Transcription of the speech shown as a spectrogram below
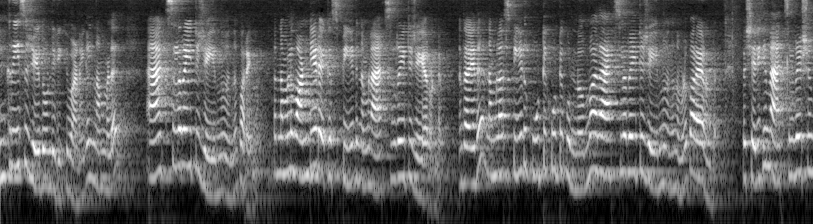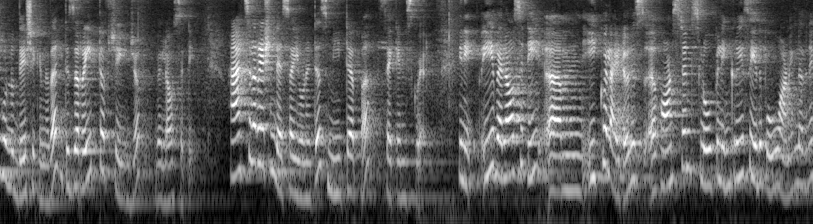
ഇൻക്രീസ് ചെയ്തുകൊണ്ടിരിക്കുകയാണെങ്കിൽ നമ്മൾ ആക്സിലറേറ്റ് ചെയ്യുന്നു എന്ന് പറയുന്നു. അപ്പം നമ്മൾ വണ്ടിയുടെയൊക്കെ സ്പീഡ് നമ്മൾ ആക്സിലറേറ്റ് ചെയ്യാറുണ്ട്. അതായത് നമ്മൾ ആ സ്പീഡ് കൂട്ടി കൂട്ടി കൊണ്ടുപോകുമ്പോൾ അത് ആക്സിലറേറ്റ് ചെയ്യുന്നു എന്ന് നമ്മൾ പറയാറുണ്ട്. അപ്പോൾ ശരിക്കും ആക്സിലറേഷൻ കൊണ്ട് ഉദ്ദേശിക്കുന്നത് it is a rate of change of velocity ആക്സിലറേഷന്റെ S I unit is metre per second square ഇനി ഈ വെലോസിറ്റി ഈക്വൽ ആയിട്ട് ഒരു കോൺസ്റ്റന്റ് സ്ലോപ്പിൽ ഇൻക്രീസ് ചെയ്ത് പോവുകയാണെങ്കിൽ അതിനെ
